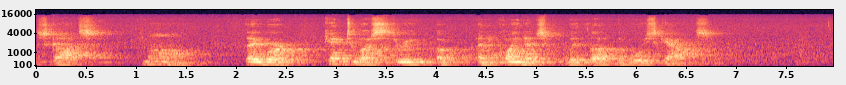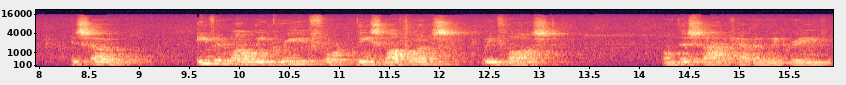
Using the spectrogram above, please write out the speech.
Scott's mom. They were came to us through a, an acquaintance with uh, the Boy Scouts. And so, even while we grieve for these loved ones we've lost, on this side of heaven we grieve,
